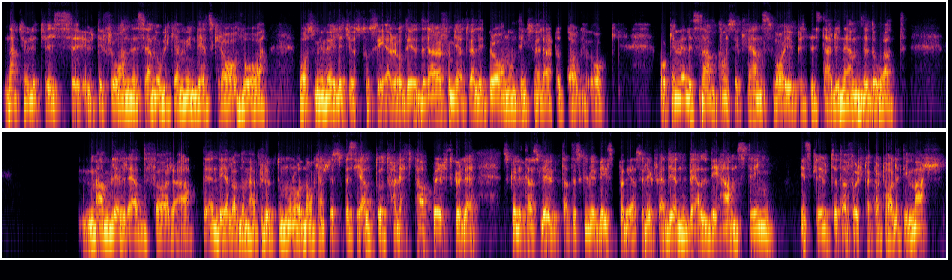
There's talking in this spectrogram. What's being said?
naturligtvis utifrån sen olika myndighetskrav och vad som är möjligt just hos er. Och det, det där har fungerat väldigt bra, någonting som vi har lärt oss av. Och, och en väldigt snabb konsekvens var ju precis det här du nämnde då att man blev rädd för att en del av de här produktområdena och kanske speciellt då toalettpapper skulle, skulle ta slut, att det skulle bli brist på det. Så det skedde ju en väldig hamstring i slutet av första kvartalet i mars.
